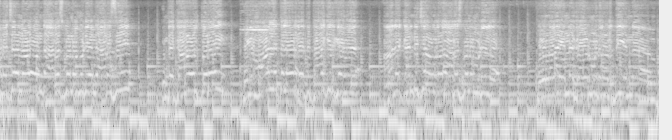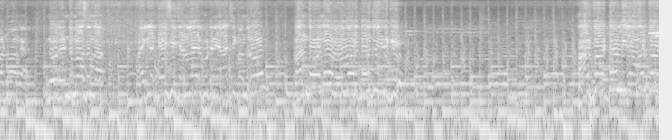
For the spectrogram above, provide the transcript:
பிரச்சனைனால வந்து அரசு பண்ணக்கூடிய அந்த அரசு இந்த காவல்துறை எங்க மாநில தலைவர் நேற்று தாக்கியிருக்காங்க. அதை கண்டிச்சு அவங்களால அரசு பண்ண முடியல. இவங்கெல்லாம் என்ன கவர்மெண்ட் நடத்தி என்ன பண்ணுவாங்க? இன்னும் ரெண்டு மாசம் தான் அகில தேசிய ஜனநாயக கூட்டணி ஆட்சிக்கு வந்துடும் வந்த உடனே ஒவ்வொருத்தருக்கும் இருக்கு. ஆர்ப்பாட்டம்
